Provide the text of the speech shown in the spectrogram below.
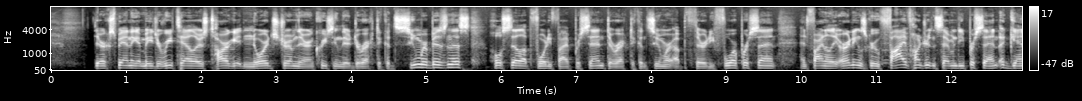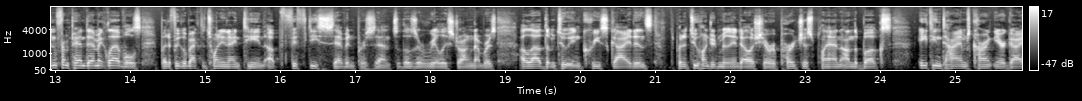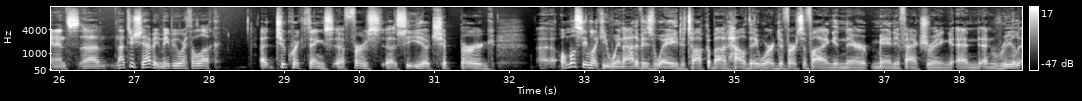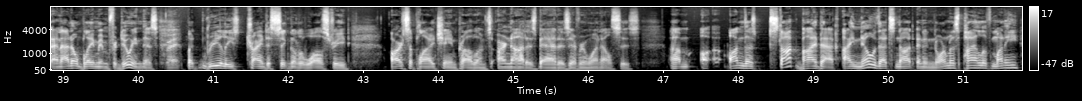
They're expanding at major retailers, Target and Nordstrom. They're increasing their direct to consumer business, wholesale up 45%, direct to consumer up 34%. And finally, earnings grew 570%, again from pandemic levels. But if we go back to 2019, up 57%. So those are really strong numbers. Allowed them to increase guidance, to put a $200 million share repurchase plan on the books, 18 times current year guidance. Uh, not too shabby, maybe worth a look. Uh, two quick things. Uh, first, uh, CEO Chip Bergh. uh, almost seemed like he went out of his way to talk about how they were diversifying in their manufacturing and and really and I don't blame him for doing this, right. but really trying to signal to Wall Street our supply chain problems are not as bad as everyone else's. Um, on the stock buyback, I know that's not an enormous pile of money,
